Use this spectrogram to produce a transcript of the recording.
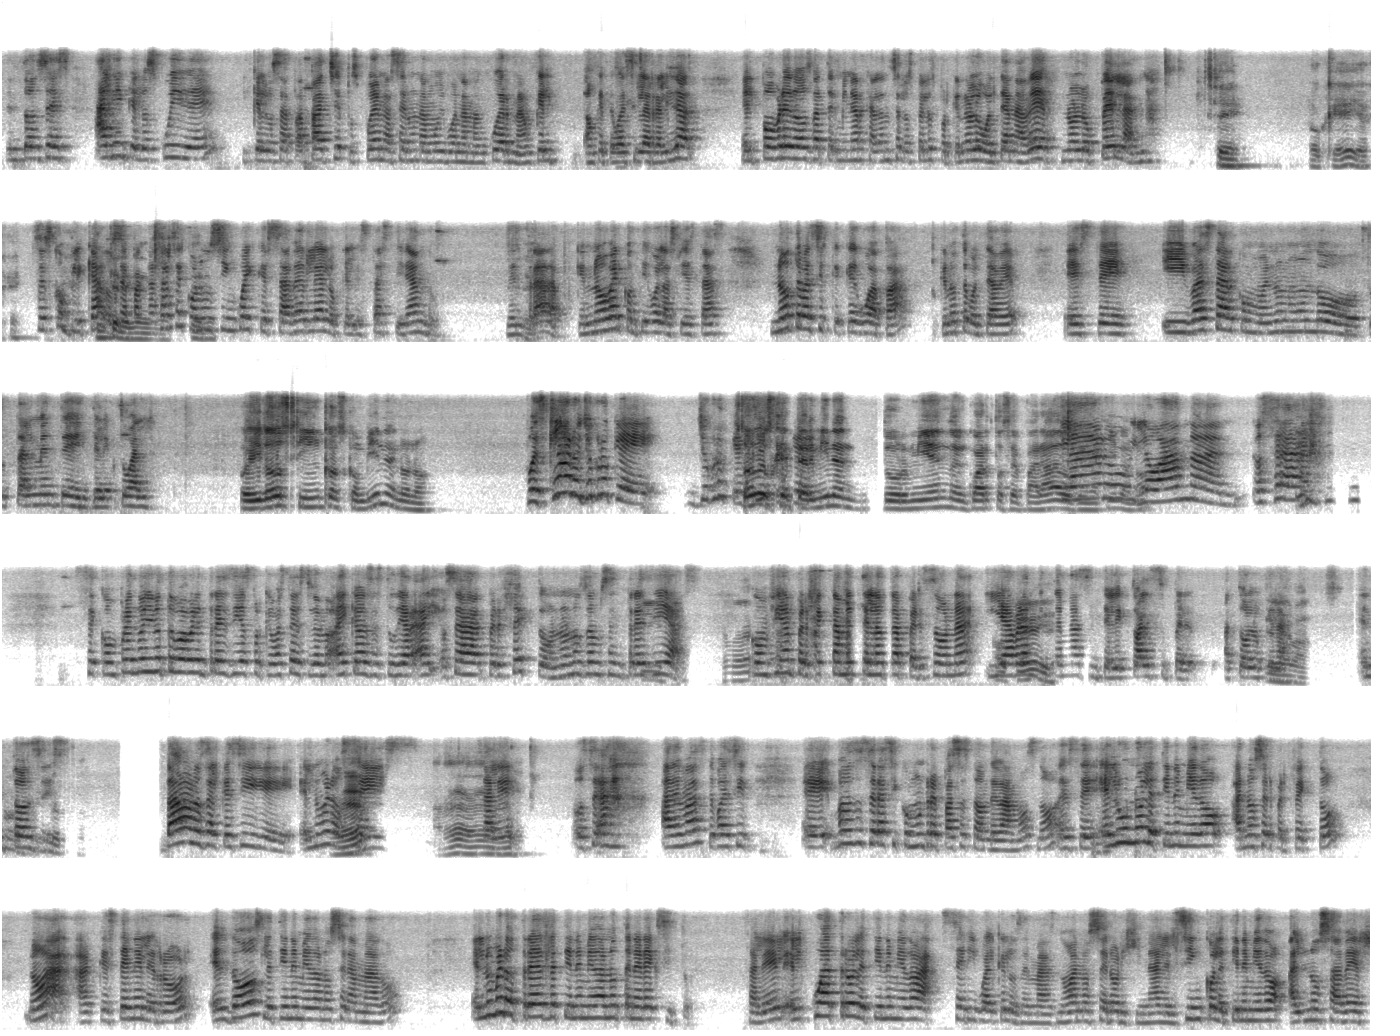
Entonces, alguien que los cuide y que los apapache, pues pueden hacer una muy buena mancuerna, aunque, aunque te voy a decir la realidad. El pobre dos va a terminar jalándose los pelos porque no lo voltean a ver, no lo pelan. Sí, ok, ok. Eso es complicado, o sea, para casarse con un 5 hay que saberle a lo que le estás tirando de entrada, porque no ver contigo las fiestas, no te va a decir que qué guapa, porque no te voltea a ver, este, y va a estar como en un mundo totalmente intelectual. Oye, dos cinco convienen o no? Pues claro, yo creo que, yo creo que todos los que terminan durmiendo en cuartos separados. Claro, y lo aman, o sea. se comprende, yo no te voy a ver en tres días porque vas a estar estudiando, ay, que vas a estudiar, ay, o sea, perfecto, no nos vemos en tres días confían perfectamente en la otra persona y hablan de temas intelectuales súper a todo lo que da. Entonces, vámonos al que sigue, el número 6. ¿Sale? O sea, además te voy a decir, eh, vamos a hacer así como un repaso hasta donde vamos, ¿no? Este, el 1 le tiene miedo a no ser perfecto, ¿no? A, a que esté en el error. El 2 le tiene miedo a no ser amado. El número 3 le tiene miedo a no tener éxito. ¿Sale? El 4 le tiene miedo a ser igual que los demás, ¿no? A no ser original. El 5 le tiene miedo al no saber,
